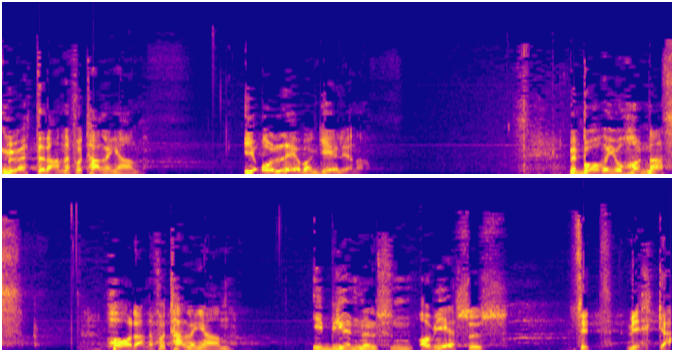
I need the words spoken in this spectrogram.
møte denne fortellingen i alle evangeliene. Men bare Johannes har denne fortellingen i begynnelsen av Jesus sitt virke.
